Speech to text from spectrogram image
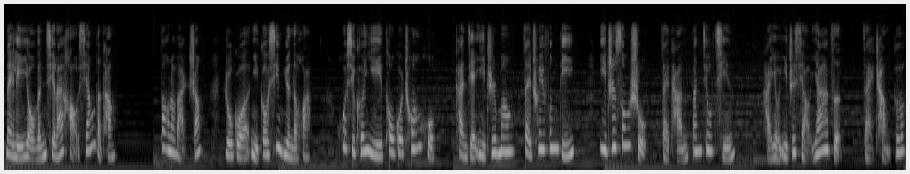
那里有闻起来好香的汤。到了晚上，如果你够幸运的话，或许可以透过窗户看见一只猫在吹风笛，一只松鼠在弹斑鸠琴，还有一只小鸭子在唱歌。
